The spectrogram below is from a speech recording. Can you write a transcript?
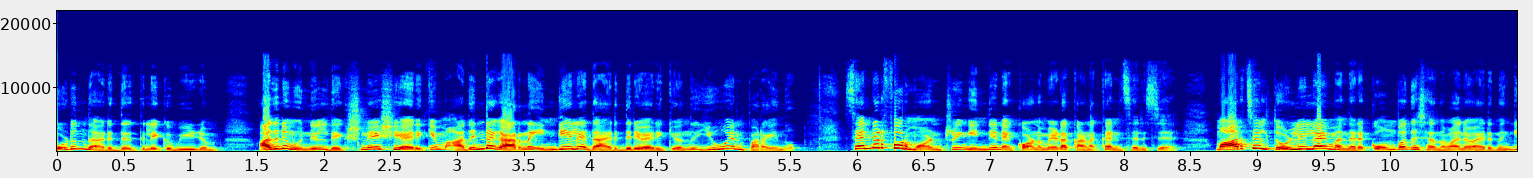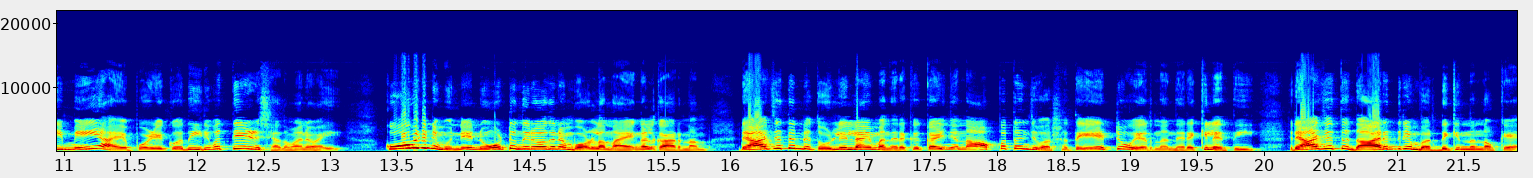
കൊടും ദാരിദ്ര്യത്തിലേക്ക് വീഴും. അതിനു മുന്നിൽ ദക്ഷിണേഷ്യ ആയിരിക്കും അതിന്റെ കാരണം ഇന്ത്യയിലെ ദാരിദ്ര്യമായിരിക്കും എന്ന് യു എൻ പറയുന്നു. സെന്റർ ഫോർ മോണിറ്ററിംഗ് ഇന്ത്യൻ എക്കോണമിയുടെ കണക്കനുസരിച്ച് മാർച്ചിൽ തൊഴിലില്ലായ്മ നിരക്ക് ഒമ്പത് ശതമാനമായിരുന്നെങ്കിൽ മെയ് ആയപ്പോഴേക്കും അത് ഇരുപത്തിയേഴ് ശതമാനമായി. കോവിഡിന് മുന്നേ നോട്ട് നിരോധനം പോലുള്ള നയങ്ങൾ കാരണം രാജ്യത്തിന്റെ തൊഴിലില്ലായ്മ നിരക്ക് കഴിഞ്ഞ നാൽപ്പത്തഞ്ച് വർഷത്തെ ഏറ്റവും ഉയർന്ന നിരക്കിലെത്തി. രാജ്യത്ത് ദാരിദ്ര്യം വർദ്ധിക്കുന്നെന്നൊക്കെ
